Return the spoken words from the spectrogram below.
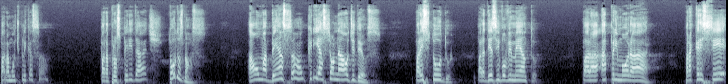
para a multiplicação, para a prosperidade. Todos nós há uma benção criacional de Deus para estudo, para desenvolvimento, para aprimorar, para crescer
